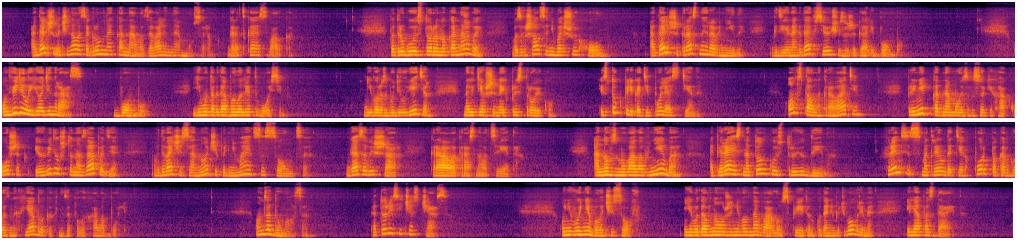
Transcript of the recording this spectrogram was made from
а дальше начиналась огромная канава, заваленная мусором, городская свалка. По другую сторону канавы возвышался небольшой холм, а дальше красные равнины, где иногда все еще зажигали бомбу. Он видел ее один раз, бомбу. Ему тогда было лет восемь. Его разбудил ветер, налетевший на их пристройку, и стук перекати поля о стены. Он встал на кровати, приник к одному из высоких окошек и увидел, что на западе в два часа ночи поднимается солнце, газовый шар кроваво-красного цвета. Оно взмывало в небо, опираясь на тонкую струю дыма. Фрэнсис смотрел до тех пор, пока в глазных яблоках не заполыхала боль. Он задумался. Который сейчас час? У него не было часов, его давно уже не волновало, успеет он куда-нибудь вовремя или опоздает.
